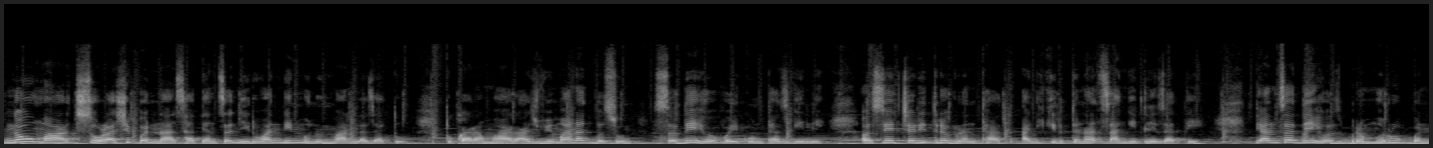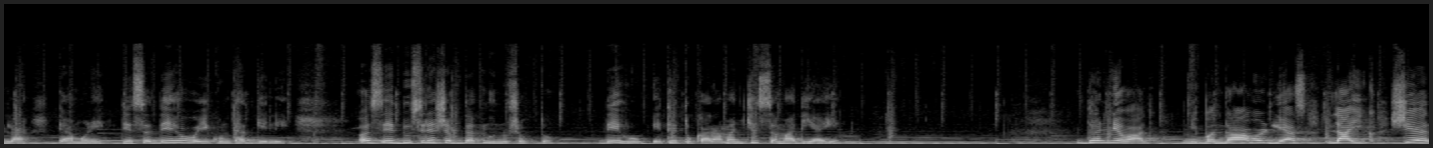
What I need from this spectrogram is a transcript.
नऊ मार्च सोळाशे पन्नास हा त्यांचा निर्वाण दिन म्हणून मानला जातो. तुकाराम महाराज विमानात बसून सदेह वैकुंठास गेले. असे चरित्र ग्रंथात आणि कीर्तनात सांगितले जाते. त्यांचा देहच ब्रह्मरूप बनला. त्यामुळे ते सदेह वैकुंठात गेले. असे दुसऱ्या शब्दात म्हणू शकतो. देहू येथे तुकारामांची समाधी आहे. धन्यवाद. निबंध आवडल्यास लाईक शेअर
